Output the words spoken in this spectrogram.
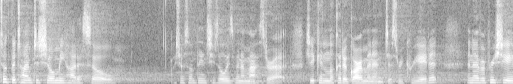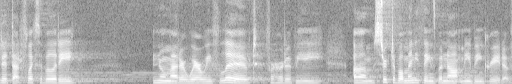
took the time to show me how to sew, which was something she's always been a master at. She can look at a garment and just recreate it. And I've appreciated that flexibility no matter where we've lived, for her to be um, strict about many things, but not me being creative.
